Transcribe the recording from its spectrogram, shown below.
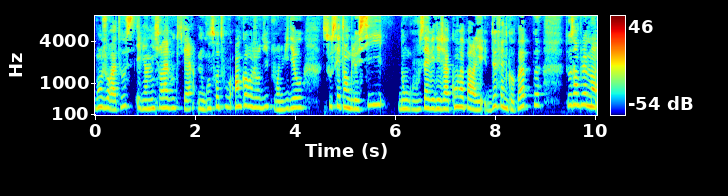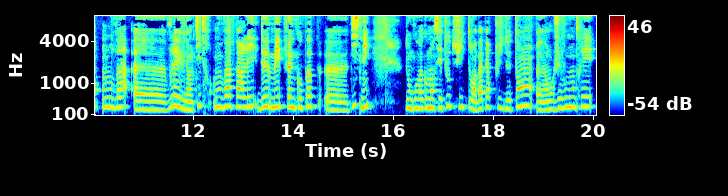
Bonjour à tous et bienvenue sur la Booksphère. Donc on se retrouve encore aujourd'hui pour une vidéo sous cet angle-ci. Donc vous savez déjà qu'on va parler de Funko Pop. Tout simplement, on va, euh, vous l'avez vu dans le titre, on va parler de mes Funko Pop euh, Disney. Donc on va commencer tout de suite, on va pas perdre plus de temps. Euh, je vais vous montrer,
